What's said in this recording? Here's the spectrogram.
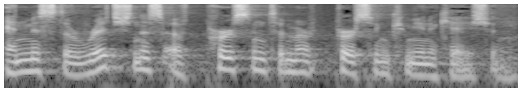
and miss the richness of person to person communication.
